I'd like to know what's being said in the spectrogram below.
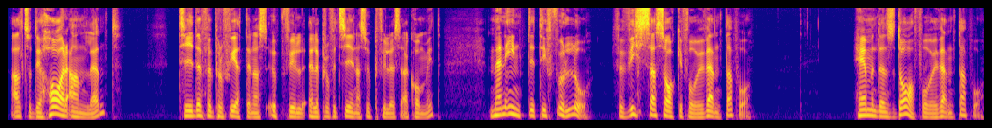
Alltså det har anlänt, tiden för profeternas uppfyll, eller profetiornas uppfyllelse har kommit, men inte till fullo. För vissa saker får vi vänta på. Hämndens dag får vi vänta på.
